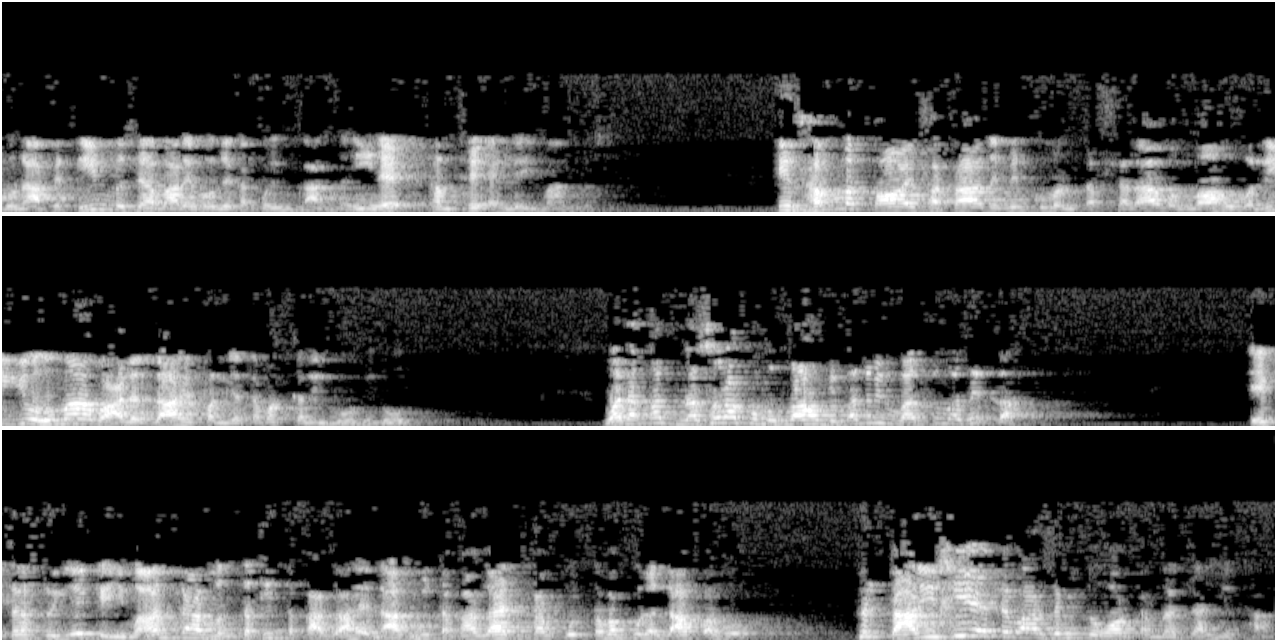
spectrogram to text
منافقین میں سے ہمارے ہونے کا کوئی امکان نہیں ہے، ہم تھے اہل ایمان میں سے۔ اس ہمت فتح نے من کو و اللہ ولی ہوما و اللہ فلی تمکل ولقد نصركم الله ببدر وانتم اذلہ ایک طرف تو یہ کہ ایمان کا منطقی تقاضا ہے، لازمی تقاضا ہے کہ توکل اللہ پر ہو۔ پھر تاریخی اعتبار سے بھی تو غور کرنا چاہیے تھا۔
